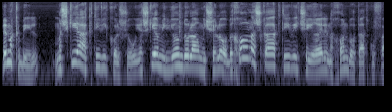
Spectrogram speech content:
במקביל, משקיע אקטיבי כלשהו ישקיע מיליון דולר משלו בכל השקעה אקטיבית שיראה לנכון באותה תקופה.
